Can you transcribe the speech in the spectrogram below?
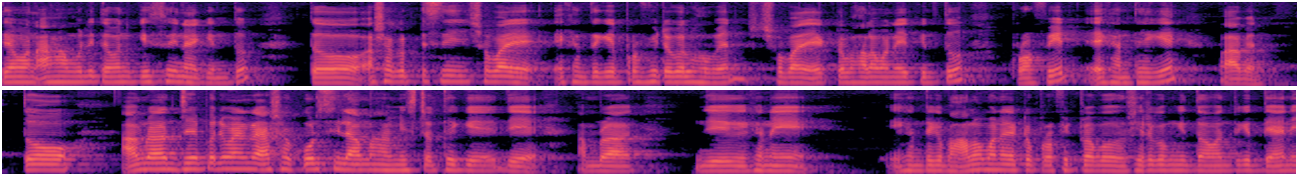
তেমন আহামরি তেমন কিছুই না কিন্তু। তো আশা করতেছি সবাই এখান থেকে প্রফিটেবল হবেন, সবাই একটা ভালো মানের কিন্তু প্রফিট এখান থেকে পাবেন। তো আমরা যে পরিমাণে আশা করছিলাম হামিস্টার থেকে যে আমরা যে এখানে এখান থেকে ভালো মানের একটা প্রফিট পাবো, সেরকম কিন্তু আমাদেরকে দেয়নি।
